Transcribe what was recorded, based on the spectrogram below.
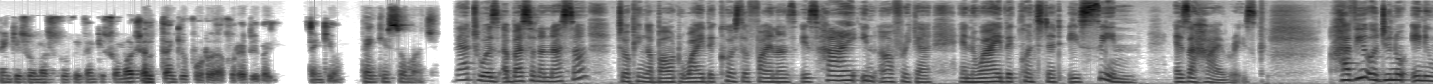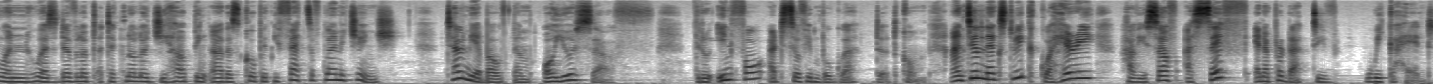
Thank you so much, Sophie. Thank you so much. And thank you for, uh, for everybody. Thank you. Thank you so much. That was Ambassador Nasser talking about why the cost of finance is high in Africa and why the continent is seen as a high risk. Have you or do you know anyone who has developed a technology helping others cope with effects of climate change? Tell me about them or yourself through info at sophimbugwa.com. Until next week, Kwaheri, have yourself a safe and a productive week ahead.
